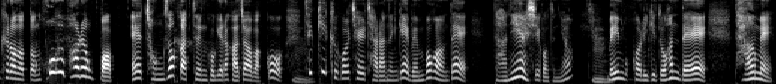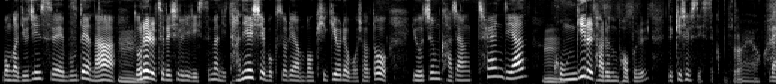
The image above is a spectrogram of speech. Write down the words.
그런 어떤 호흡 활용법의 정석 같은 곡이라 가져와 봤고 음, 특히 그걸 제일 잘하는 게 멤버 가운데 다니엘 씨거든요. 음, 메인 보컬이기도 한데 다음에 뭔가 뉴진스의 무대나 음. 노래를 들으실 일이 있으면 이 다니엘 씨의 목소리 한번 귀 기울여 보셔도 요즘 가장 trendy한 음, 공기를 다루는 법을 느끼실 수 있을 겁니다. 좋아요. 네.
